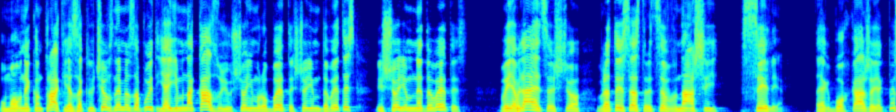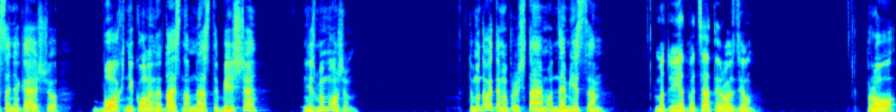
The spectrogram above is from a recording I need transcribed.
умовний контракт. Я заключив з ними заповідь, я їм наказую, що їм робити, що їм дивитись і що їм не дивитись. Виявляється, що, брати і сестри, це в нашій силі. Та як Бог каже, як Писання каже, що Бог ніколи не дасть нам нести більше, ніж ми можемо. Тому давайте ми прочитаємо одне місце Матвія, 20 розділ про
